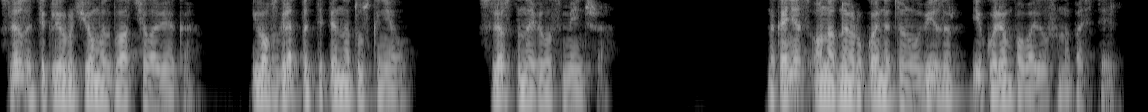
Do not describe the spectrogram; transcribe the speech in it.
Слезы текли ручьем из глаз человека. Его взгляд постепенно тускнел. Слез становилось меньше. Наконец он одной рукой натянул визор и кулем повалился на постель.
